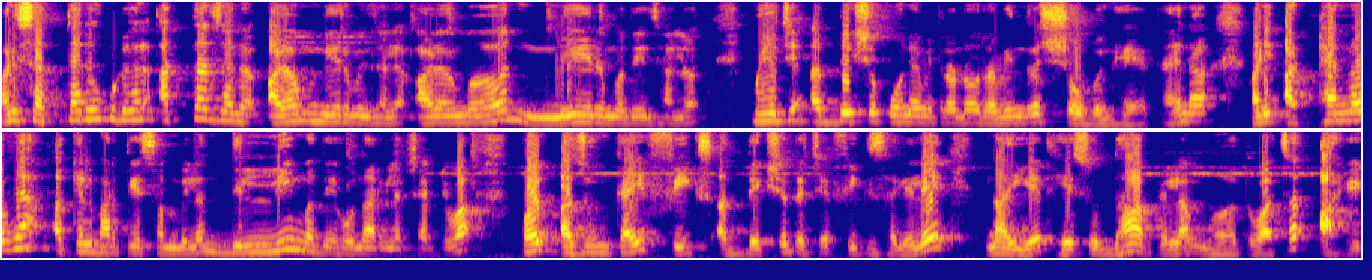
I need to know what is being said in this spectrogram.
आणि सत्त्याण्णव कुठे झालं? आत्ताच झालं. अळमनेरमध्ये झालं. अळमनेरमध्ये झालं. मग ह्याचे अध्यक्ष कोण आहे मित्रांनो? रवींद्र शोभन हे आहेत है ना? आणि अठ्ठ्याण्णव्या अखिल भारतीय संमेलन दिल्लीमध्ये होणार लक्षात ठेवा. पण अजून काही फिक्स अध्यक्ष त्याचे फिक्स झालेले नाहीयेत. हे सुद्धा आपल्याला महत्वाचं आहे.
